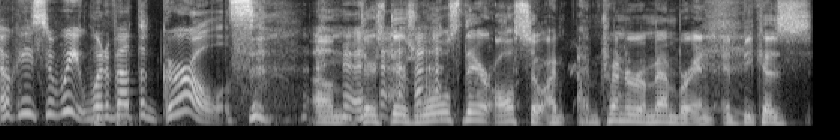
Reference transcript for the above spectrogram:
Okay, so wait, what about the girls? Um, there's there's roles there also. I'm I'm trying to remember, and, and because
